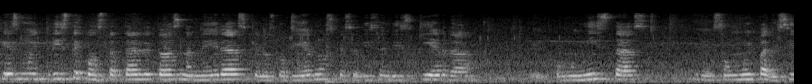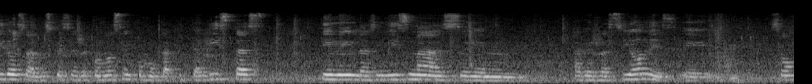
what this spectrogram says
que es muy triste constatar de todas maneras que los gobiernos que se dicen de izquierda, eh, comunistas, eh, son muy parecidos a los que se reconocen como capitalistas, tienen las mismas eh, aberraciones, eh, son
